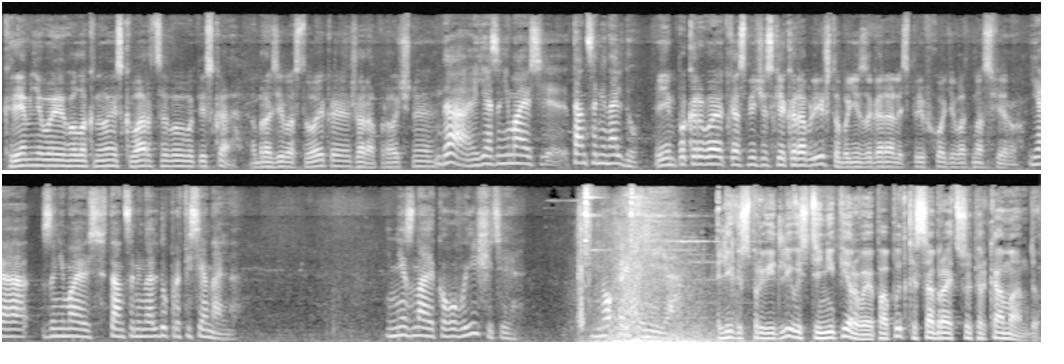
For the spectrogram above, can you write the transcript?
Кремниевое волокно из кварцевого песка. Абразивостойкое, жаропрочное. Да, я занимаюсь э, танцами на льду. Им покрывают космические корабли, чтобы не загорались при входе в атмосферу. Я занимаюсь танцами на льду профессионально. Не знаю, кого вы ищете, Но это не я. Лига справедливости не первая попытка собрать суперкоманду.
